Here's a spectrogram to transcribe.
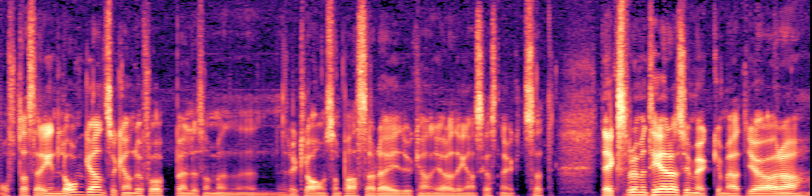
oftast är inloggad så kan du få upp en, liksom en, en reklam som passar dig. Du kan göra det ganska snyggt. Så att det experimenteras ju mycket med att göra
